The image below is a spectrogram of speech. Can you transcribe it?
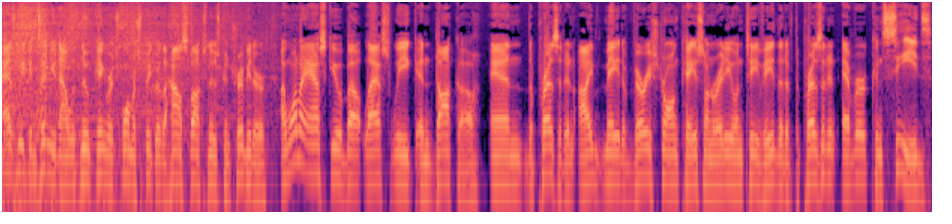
As we continue now with Newt Gingrich, former Speaker of the House, Fox News contributor, I want to ask you about last week and DACA and the president. I made a very strong case on radio and TV that if the president ever concedes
